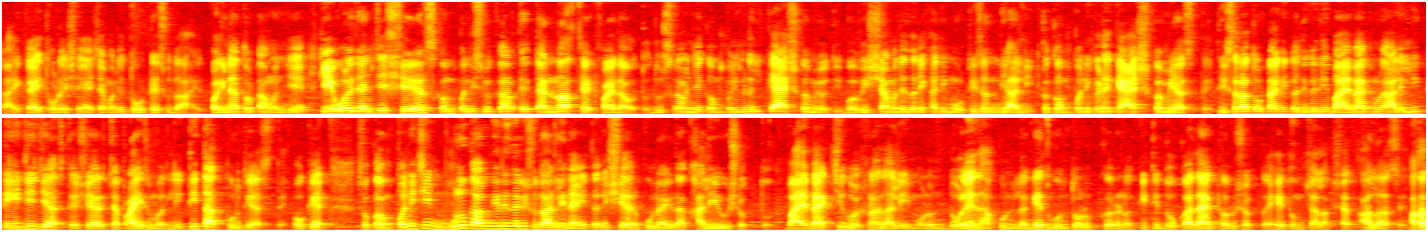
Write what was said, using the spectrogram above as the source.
काही काही थोडेसे याच्यामध्ये तोटे सुद्धा आहेत. पहिला तोटा म्हणजे केवळ ज्यांचे शेअर्स कंपनी स्वीकारते त्यांनाच थेट फायदा होतो. दुसरं म्हणजे कंपनीकडील कॅश कमी होती. भविष्यामध्ये जर एखादी मोठी संधी आली तर कंपनीकडे कॅश कमी असते. तिसरा तोटा की कधी कधी बायबॅकमुळे आलेली तेजी जी असते शेअरच्या प्राइस मधली ती तात्पुरती असते. ओके सो कंपनीची मूळ कामगिरी जरी सुधारली नाही तरी शेअर पुन्हा एकदा खाली येऊ शकतो. बायबॅकची घोषणा झाली म्हणून डोळे झाकून लगेच गुंतवणूक करणं किती धोकादायक ठरू शकतं हे तुमच्या लक्षात आलं असेल. आता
